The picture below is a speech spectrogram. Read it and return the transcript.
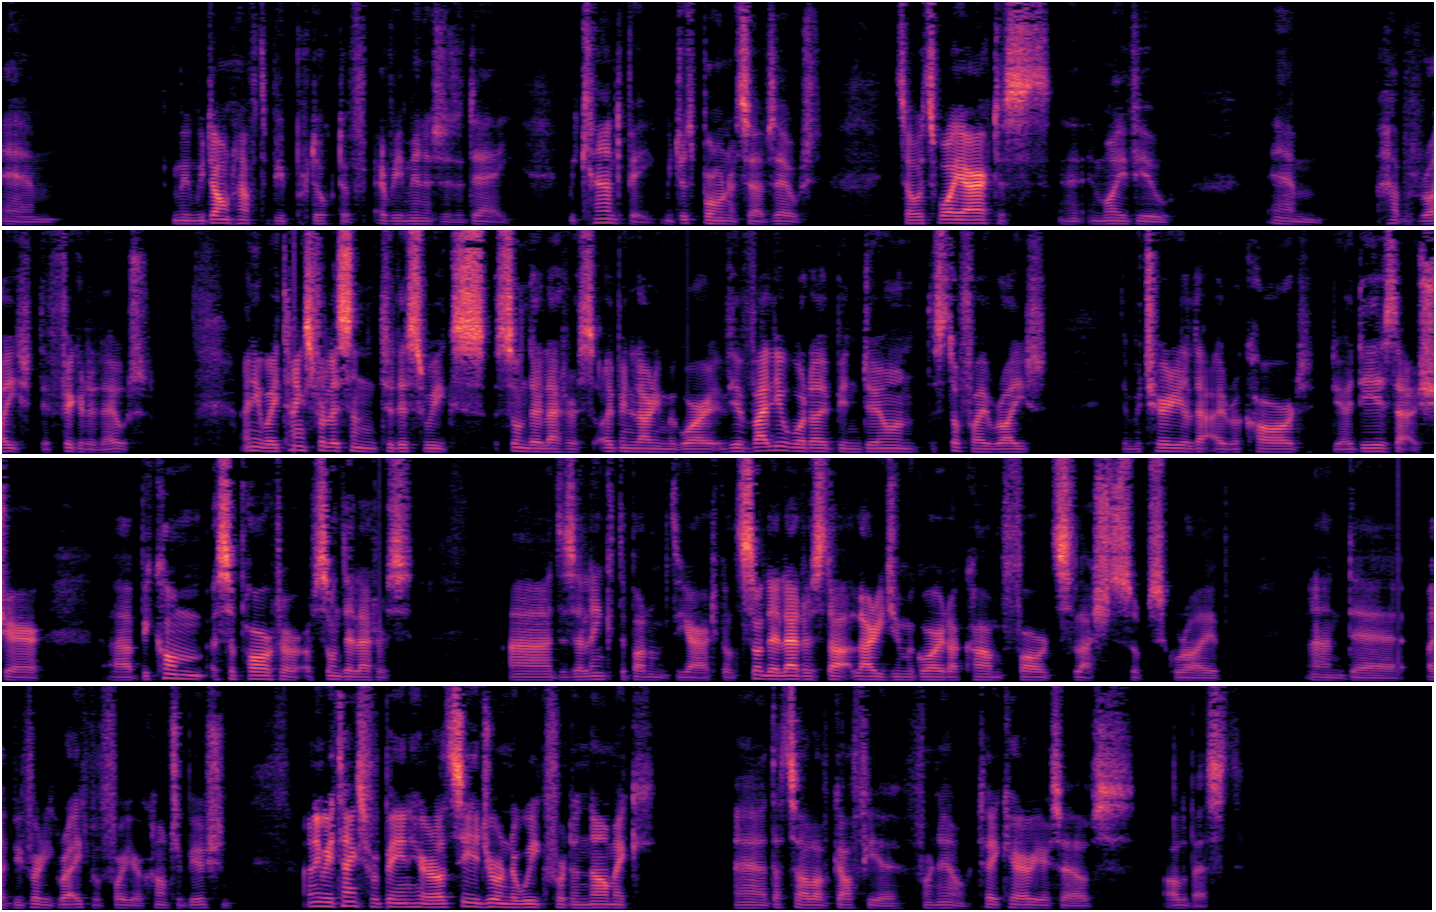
Um, I mean, we don't have to be productive every minute of the day. We can't be. We just burn ourselves out. So it's why artists, in my view, um, have it right. They figured it out. Anyway, thanks for listening to this week's Sunday Letters. I've been Larry Maguire. If you value what I've been doing, the stuff I write, the material that I record, the ideas that I share, uh, become a supporter of Sunday Letters. Uh, there's a link at the bottom of the article sundayletters.larrygmaguire.com forward slash subscribe and uh, I'd be very grateful for your contribution. Anyway, thanks for being here. I'll see you during the week for the Nomic. Uh, that's all I've got for you for now. Take care of yourselves. All the best.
